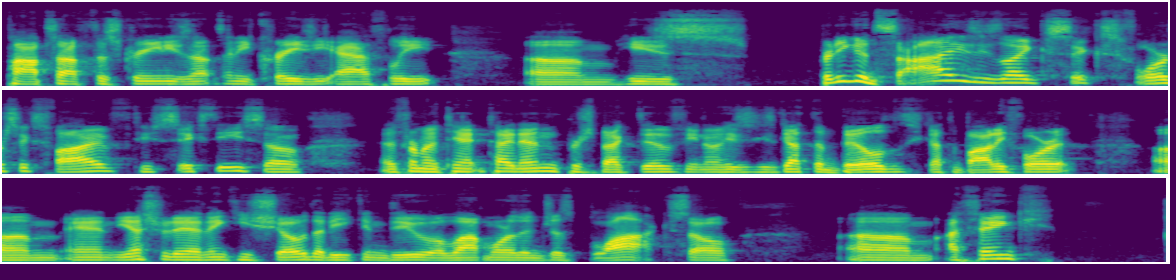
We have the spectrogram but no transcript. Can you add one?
pops off the screen. He's not any crazy athlete. Um, he's pretty good size. He's like six four, six five, two sixty. So uh, from a t- tight end perspective, you know, he's he's got the build, he's got the body for it. Um, and yesterday, I think he showed that he can do a lot more than just block. So um, I think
